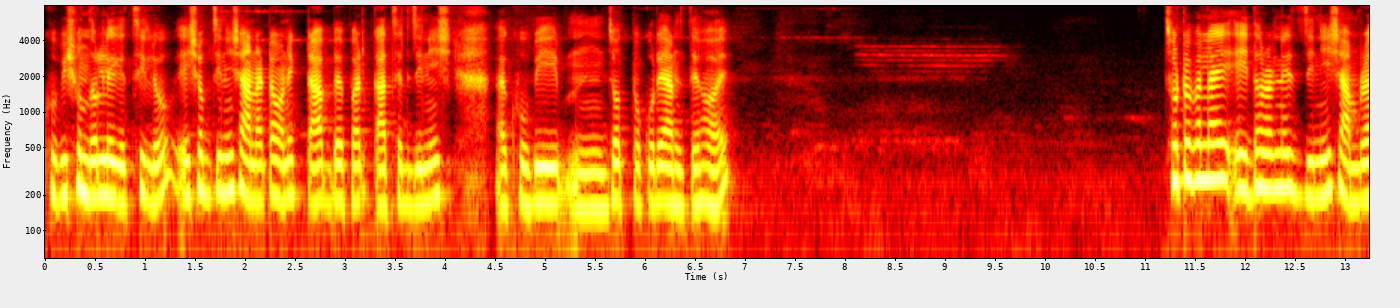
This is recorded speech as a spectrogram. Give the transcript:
খুবই সুন্দর লেগেছিল। এইসব জিনিস আনাটা অনেক টাফ ব্যাপার, কাছের জিনিস খুবই যত্ন করে আনতে হয়। ছোটোবেলায় এই ধরনের জিনিস আমরা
